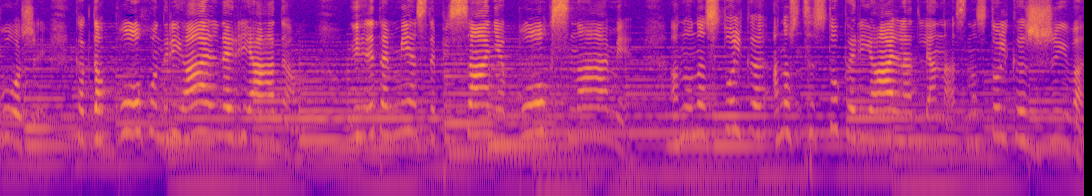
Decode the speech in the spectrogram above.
Божией, когда Бог, Он реально рядом. И это место Писания, Бог с нами, оно настолько, оно настолько реально для нас, настолько живо.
